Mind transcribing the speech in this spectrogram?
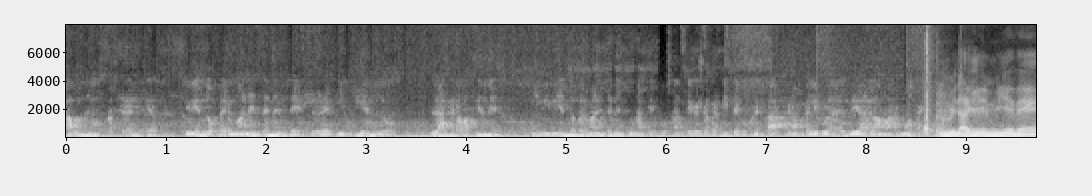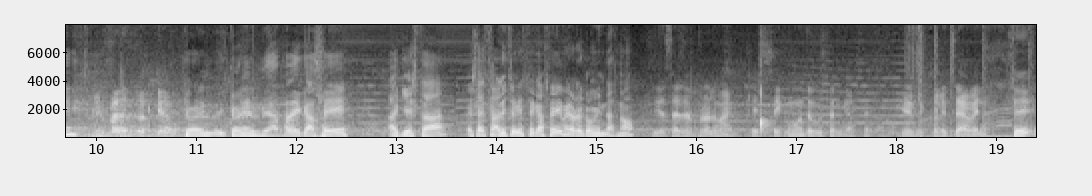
Esclavos de nuestras creencias, viviendo permanentemente, repitiendo las grabaciones y viviendo permanentemente una circunstancia que se repite como en esta gran película del Día de la Marmota. Mira quién viene con, con el pedazo de café. Aquí está. O sea, me has dicho que este café me lo recomiendas, ¿no? Tío, ese es el problema, que sé cómo te gusta el café. Que es con leche de avena. Sí.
